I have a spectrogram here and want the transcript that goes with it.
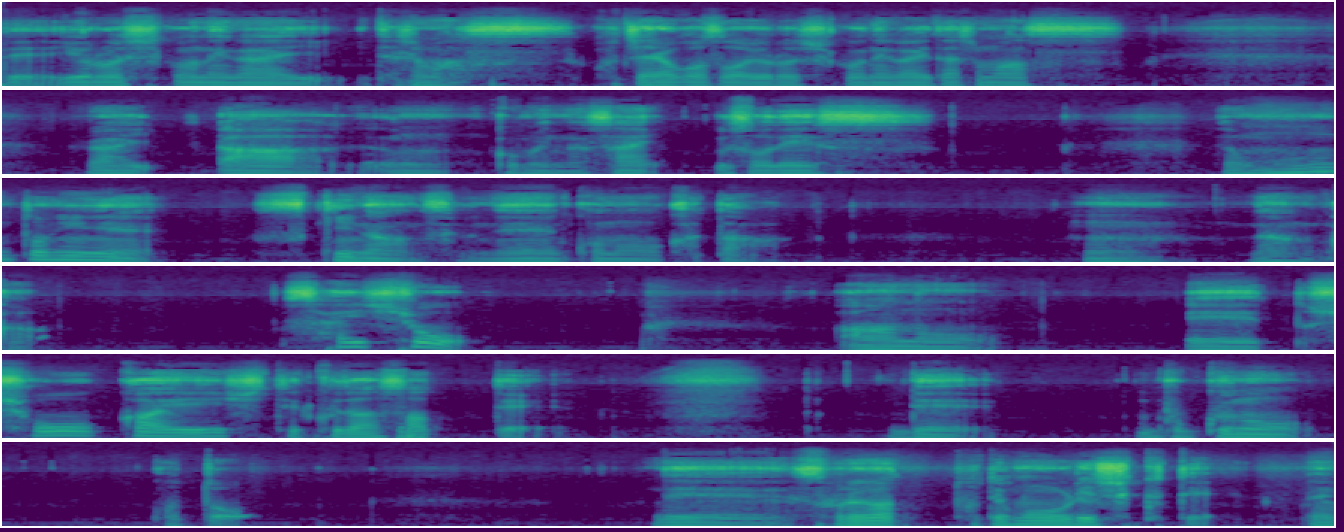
で、よろしくお願いいたします。こちらこそよろしくお願いいたします。来、あー、うん、ごめんなさい。嘘です。でも本当にね、好きなんですよね、この方。うん、なんか、最初、あの、えっ、と、紹介してくださって、で、僕のこと。で、それがとても嬉しくて、で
